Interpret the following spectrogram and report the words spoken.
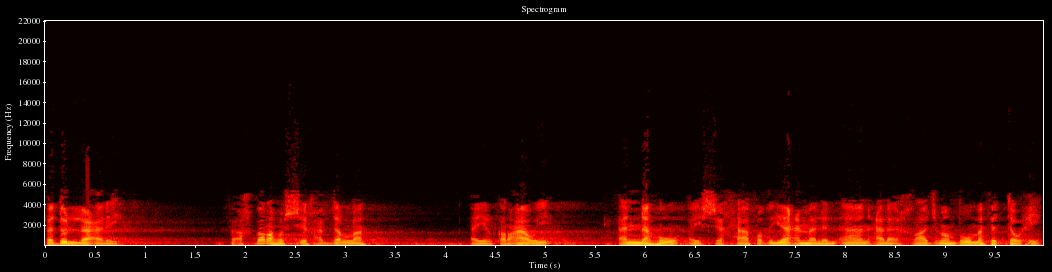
فدل عليه. فأخبره الشيخ عبد الله أي القرعاوي أنه أي الشيخ حافظ يعمل الآن على إخراج منظومة في التوحيد.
